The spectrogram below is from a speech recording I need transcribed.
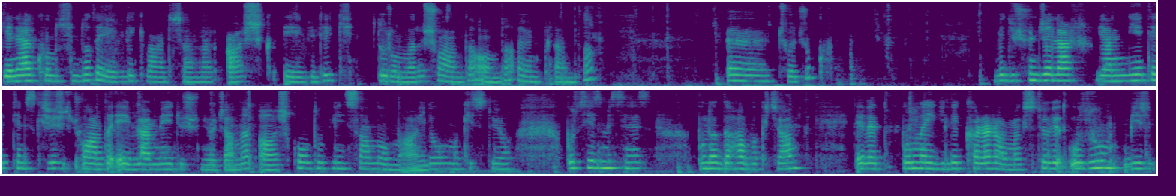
genel konusunda da evlilik vardı canlar. Aşk, evlilik durumları şu anda onda ön planda. E, çocuk ve düşünceler yani niyet ettiğiniz kişi şu anda evlenmeyi düşünüyor canlar. Aşık olduğu bir insanla onunla aile olmak istiyor. Bu siz misiniz? Buna daha bakacağım. Evet bununla ilgili karar almak istiyor ve uzun bir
